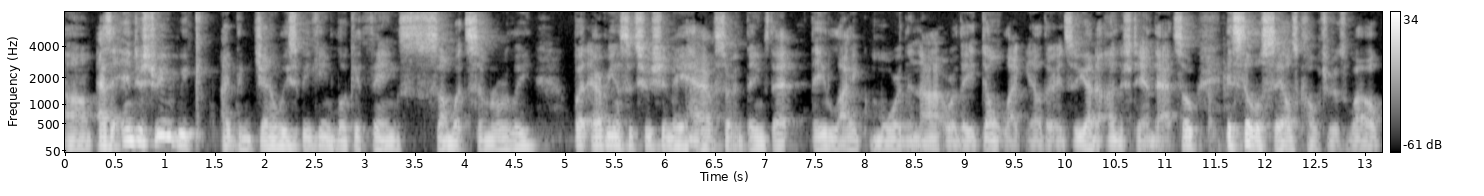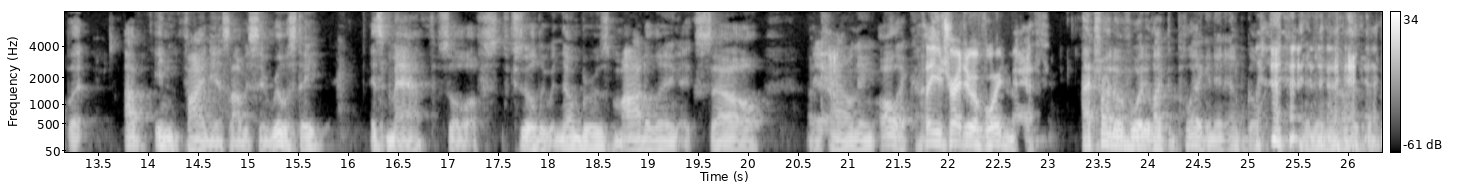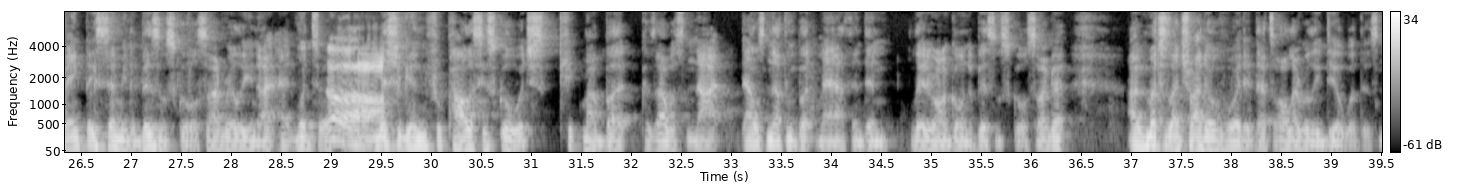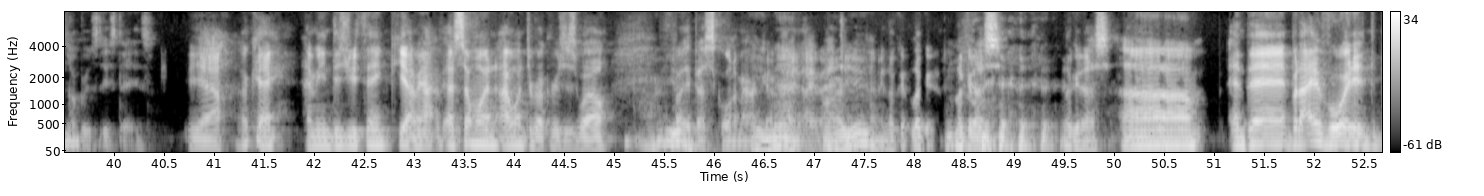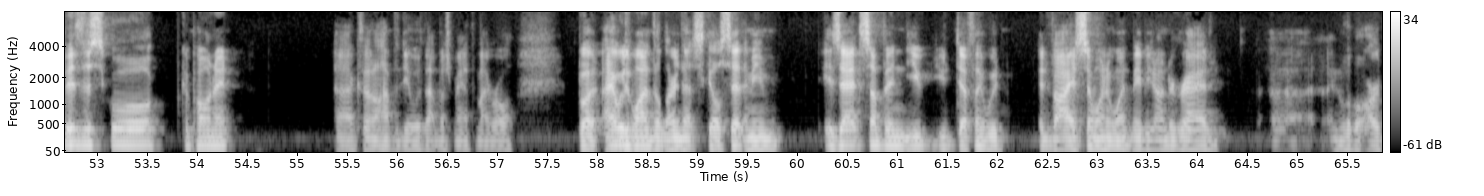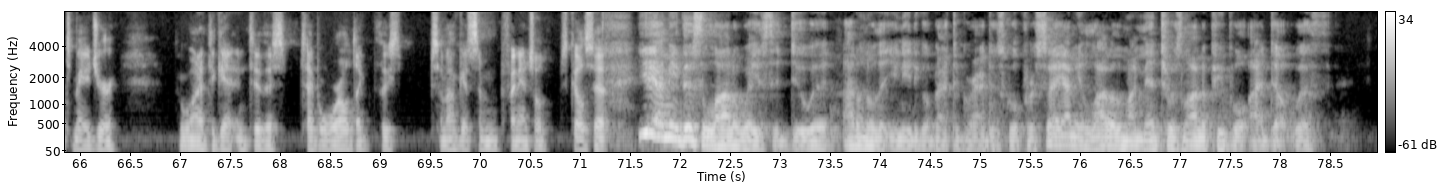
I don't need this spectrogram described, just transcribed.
um, as an industry, we I think generally speaking look at things somewhat similarly. But every institution may mm-hmm. have certain things that they like more than not, or they don't like the other, and so you got to understand that. So it's still a sales culture as well. But I've, in finance, obviously, in real estate, it's math. So a facility with numbers, modeling, Excel, accounting, yeah. all that kind. Of stuff. So you tried to avoid math. I try to avoid it like the plague, and then end up going. and then when I was at the bank, they sent me to business school. So I really, you know, I went to oh. Michigan for policy school, which kicked my butt because I was not. That was nothing but math, and then later on going to business school. So I got, as much as I try to avoid it, that's all I really deal with is numbers these days. Yeah. Okay. I mean, did you think? Yeah. I mean, as someone, I went to Rutgers as well. Probably the best school in America. I, I, imagine. I mean, look at look at look at us. look at us. Um, and then, but I avoided the business school component because uh, I don't have to deal with that much math in my role. But I always wanted to learn that skill set. I mean, is that something you you definitely would advise someone who went maybe to undergrad uh, and a liberal arts major who wanted to get into this type of world, like at least somehow get some financial skill set? Yeah, I mean, there's a lot of ways to do it. I don't know that you need to go back to graduate school per se. I mean, a lot of my mentors, a lot of people I dealt with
